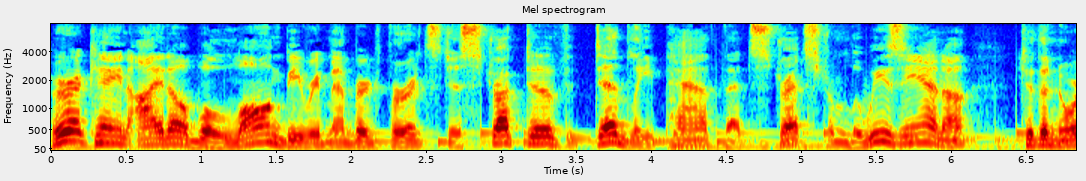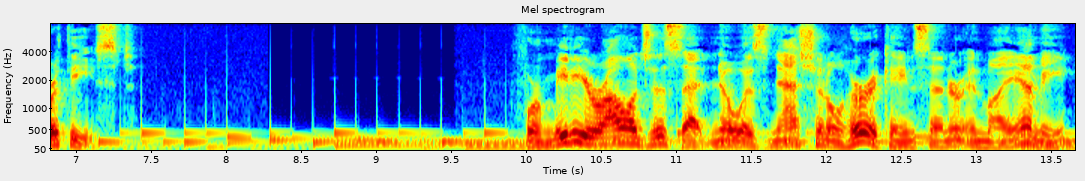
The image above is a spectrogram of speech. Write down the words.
Hurricane Ida will long be remembered for its destructive, deadly path that stretched from Louisiana to the northeast. For meteorologists at NOAA's National Hurricane Center in Miami,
